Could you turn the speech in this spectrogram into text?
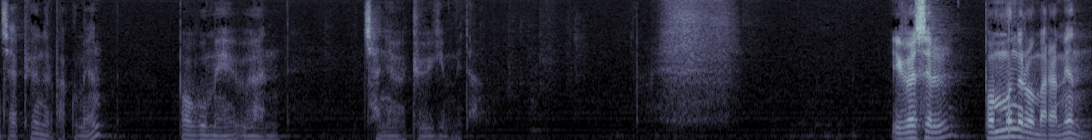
제 표현을 바꾸면 복음에 의한 자녀 교육입니다. 이것을 본문으로 말하면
